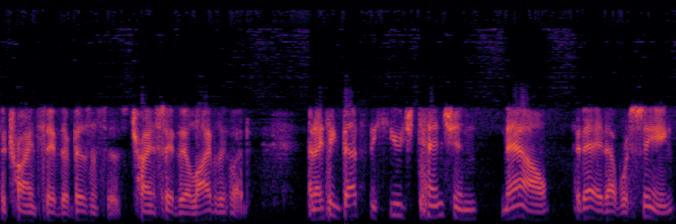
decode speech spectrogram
to try and save their businesses, try and save their livelihood. And I think that's the huge tension now today that we're seeing,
